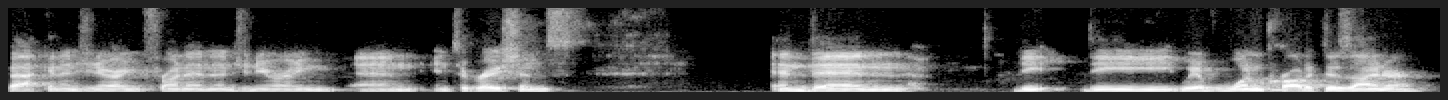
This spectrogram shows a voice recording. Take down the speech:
backend engineering, front end engineering, and integrations, and then the the we have one product designer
